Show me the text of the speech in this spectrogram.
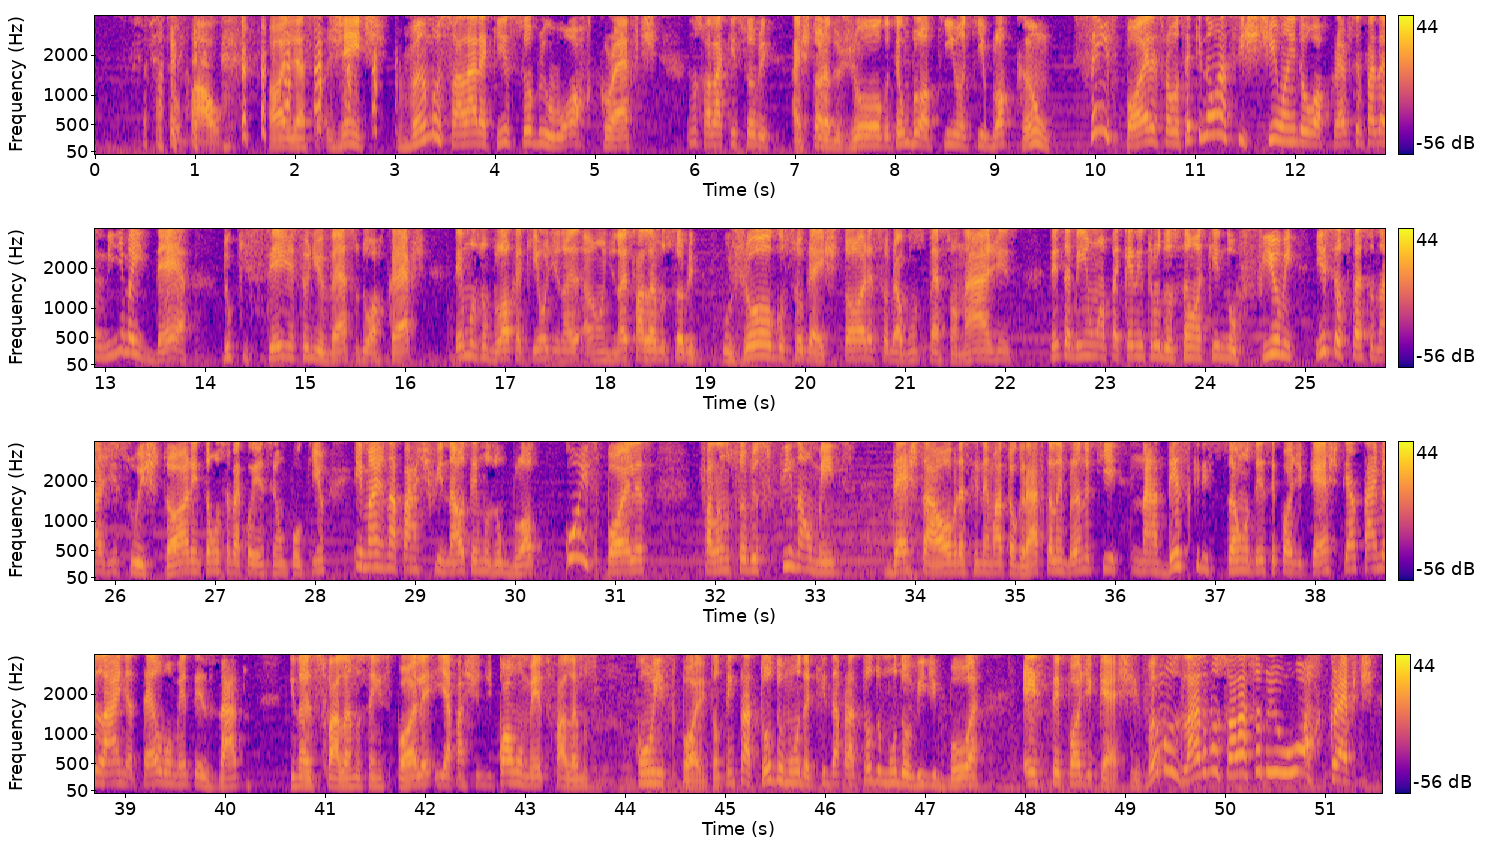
Do mal. Olha só. Gente, vamos falar aqui sobre Warcraft. Vamos falar aqui sobre a história do jogo. Tem um bloquinho aqui, blocão. Sem spoilers, pra você que não assistiu ainda o Warcraft, você faz a mínima ideia do que seja esse universo do Warcraft. Temos um bloco aqui onde nós, onde nós falamos sobre o jogo, sobre a história, sobre alguns personagens. Tem também uma pequena introdução aqui no filme e seus personagens e sua história, então você vai conhecer um pouquinho. E mais na parte final temos um bloco com spoilers falando sobre os finalmente desta obra cinematográfica. Lembrando que na descrição desse podcast tem a timeline até o momento exato que nós falamos sem spoiler e a partir de qual momento falamos com spoiler. Então tem pra todo mundo aqui, dá pra todo mundo ouvir de boa este podcast. Vamos lá, vamos falar sobre Warcraft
